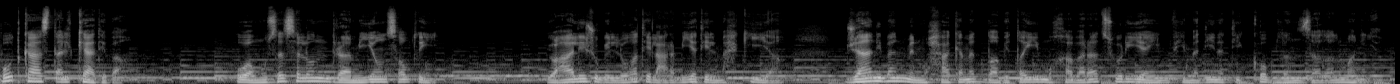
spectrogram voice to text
بودكاست الكاتبة. هو مسلسل درامي صوتي. يعالج باللغة العربية المحكية جانبا من محاكمة ضابطي مخابرات سوريين في مدينة كوبلنز الألمانية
